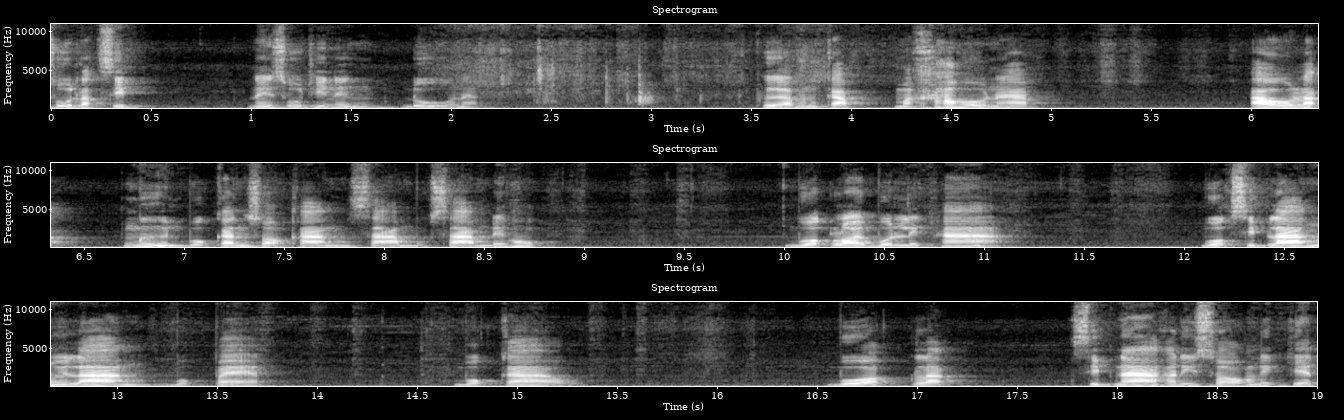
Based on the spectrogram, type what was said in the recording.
สูตรหลักสิบในสูตรที่หนึ่งดูนะเผื่อมันกลับมาเข้านะครับ เอาหลักหมื่นบวกกันสองครั้งสามบวกสามได้หกบวกร้อยบนเลขห้าบวกสิบล่างหน่วยล่าง บวกแปดบวกเก้าบวกหลักสิบหน้าครั้งที่สองเลขเจ็ด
